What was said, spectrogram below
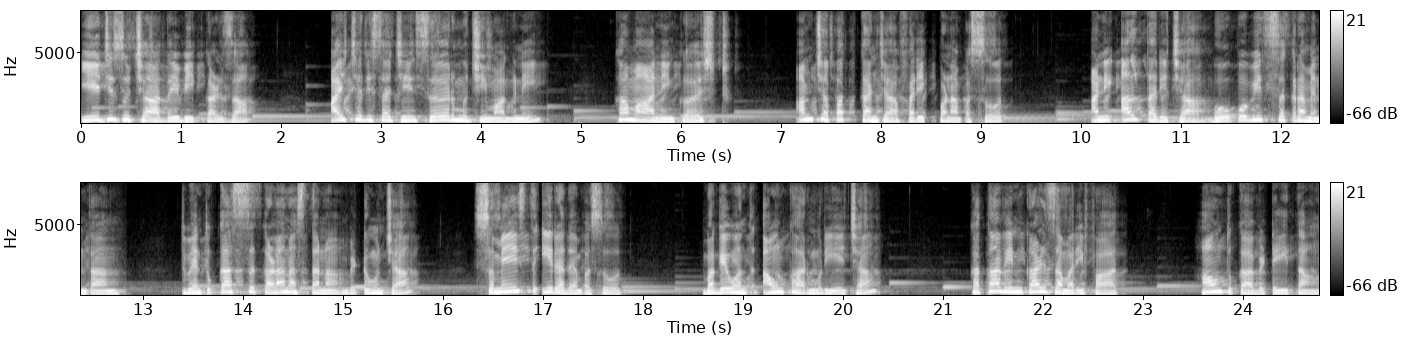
येजिजूच्या दैवीक काळजा आयच्या दिसाची सर म्हजी मागणी कामां आनी कश्ट आमच्या पथकांच्या फारीकपणा पासत आनी आलतारीच्या भोवपवीत सक्रामेंतान तुवें तुकाच कळनासतना भेटोवच्या समेस्त इराद्यां पासत भगवंत आवकार मुरयेच्या कथावीन काळजा मारिफात हांव तुका भेटयतां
